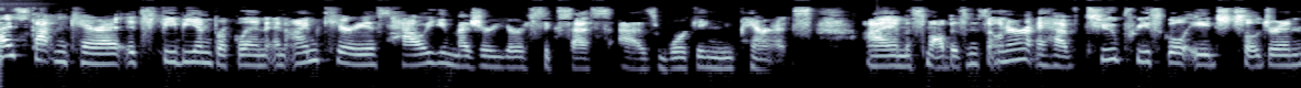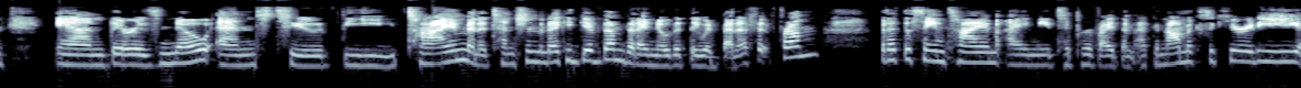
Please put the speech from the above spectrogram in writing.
Hi, Scott and Kara. It's Phoebe in Brooklyn, and I'm curious how you measure your success as working parents. I am a small business owner. I have two preschool age children, and there is no end to the time and attention that I could give them that I know that they would benefit from. But at the same time, I need to provide them economic security.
